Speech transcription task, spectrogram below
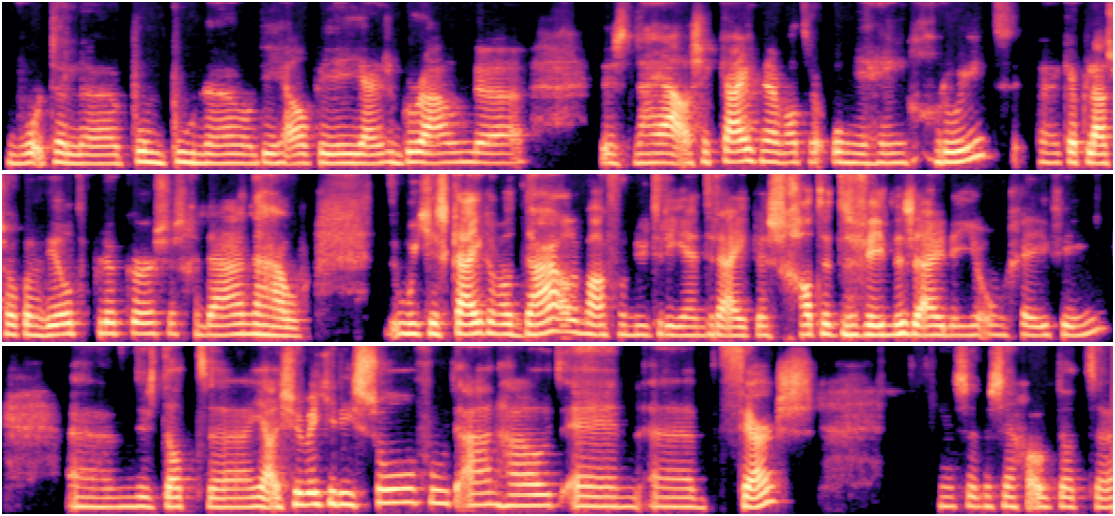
wortelen, pompoenen, want die helpen je juist grounden. Dus nou ja, als je kijkt naar wat er om je heen groeit. Uh, ik heb laatst ook een wildplukcursus gedaan. Nou, moet je eens kijken wat daar allemaal voor nutriëntrijke schatten te vinden zijn in je omgeving. Um, dus dat, uh, ja, als je een beetje die soulfood aanhoudt en vers, Mensen we zeggen ook dat uh,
